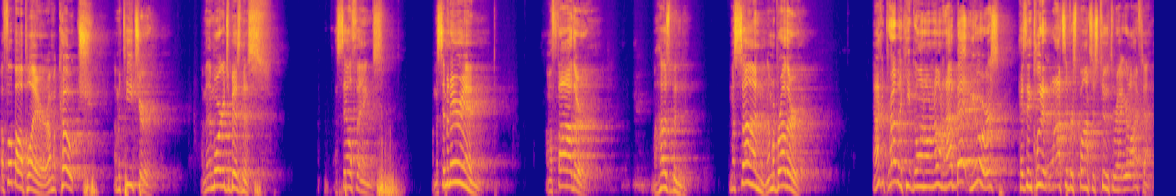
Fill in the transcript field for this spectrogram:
a football player. I'm a coach. I'm a teacher. I'm in the mortgage business. I sell things. I'm a seminarian. I'm a father. I'm a husband. I'm a son. I'm a brother. And I could probably keep going on and on. And I bet yours has included lots of responses too throughout your lifetime.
